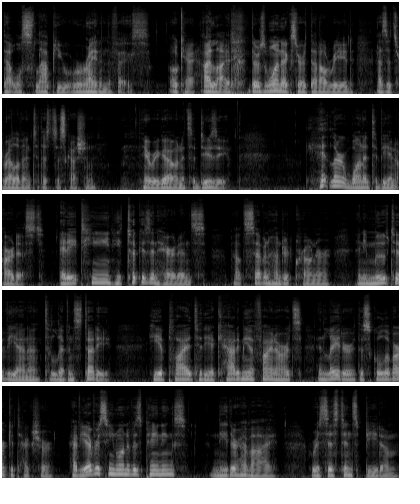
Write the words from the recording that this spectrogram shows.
that will slap you right in the face. Okay, I lied. There's one excerpt that I'll read, as it's relevant to this discussion. Here we go, and it's a doozy. Hitler wanted to be an artist. At 18, he took his inheritance, about 700 kroner, and he moved to Vienna to live and study. He applied to the Academy of Fine Arts and later the School of Architecture. Have you ever seen one of his paintings? Neither have I. Resistance beat him.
